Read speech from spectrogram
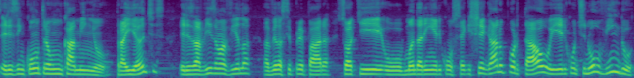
eles encontram um caminho para ir antes, eles avisam a vila, a vila se prepara, só que o mandarim ele consegue chegar no portal e ele continua ouvindo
